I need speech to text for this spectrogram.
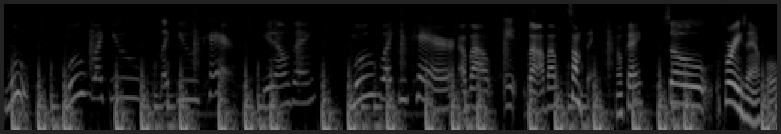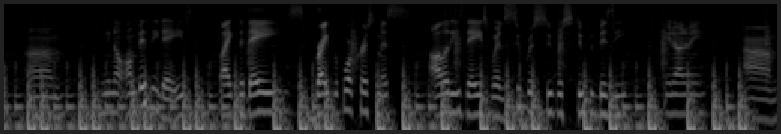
move, move like you, like you care, you know what I'm saying? Move like you care about it about something okay? So for example um you know on busy days like the days right before christmas all of these days where it's super super stupid busy you know what i mean? Um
